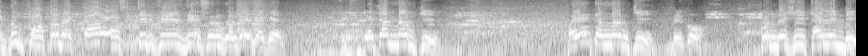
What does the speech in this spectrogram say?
একদম প্রথম একটা অস্থির ফ্রিজ দিয়ে শুরু করবে দেখেন। এটার নাম কি? ভাই এটার নাম কি? বেকো কোন দেশি? থাইল্যান্ডি।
